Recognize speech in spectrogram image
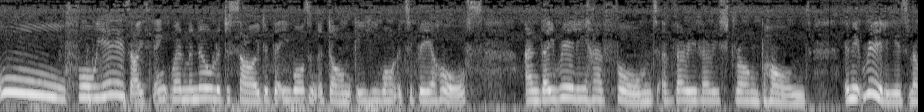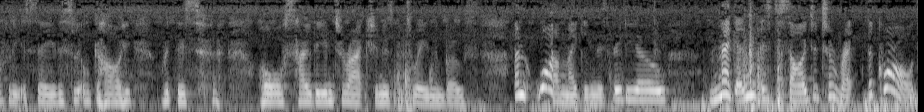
oh, four years, I think, when Manola decided that he wasn't a donkey, he wanted to be a horse. And they really have formed a very, very strong bond. And it really is lovely to see this little guy with this horse, how the interaction is between them both. And while I'm making this video, Megan has decided to wreck the quad,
